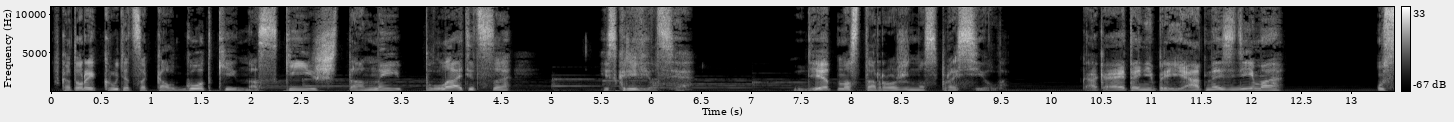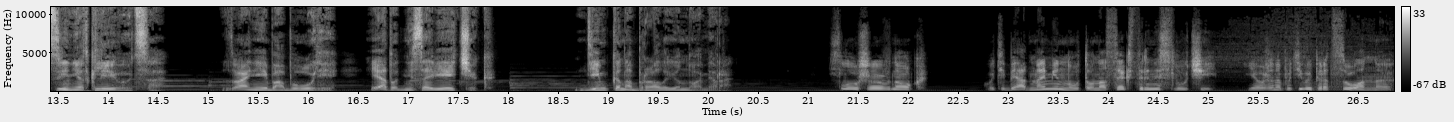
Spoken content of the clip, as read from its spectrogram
в которой крутятся колготки, носки, штаны, платьица, и скривился. Дед настороженно спросил. «Какая-то неприятность, Дима?» «Усы не отклеиваются». «Звони бабуле, я тут не советчик». Димка набрал ее номер. «Слушаю, внук. У тебя одна минута, у нас экстренный случай. Я уже на пути в операционную».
